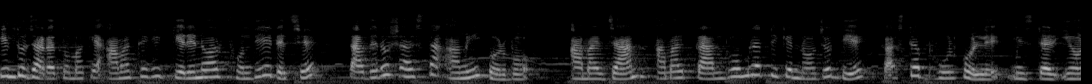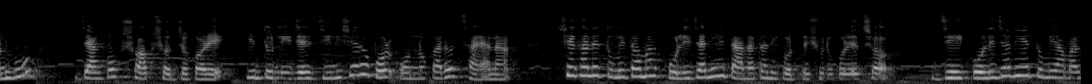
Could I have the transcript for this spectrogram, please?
কিন্তু যারা তোমাকে আমার থেকে কেড়ে নেওয়ার ফোন দিয়ে এটেছে, তাদেরও শাস্তা আমিই করব। আমার জান, আমার প্রাণ ভোমরার দিকে নজর দিয়ে কাজটা ভুল করলে, মিস্টার ইয়নহু, জাঙ্কুক সব সহ্য করে, কিন্তু নিজের জিনিসের ওপর অন্য কারও ছায়া না সেখানে তুমি তো আমার কলিজা নিয়ে টানাটানি করতে শুরু করেছ। যেই কলিজা নিয়ে তুমি আমার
